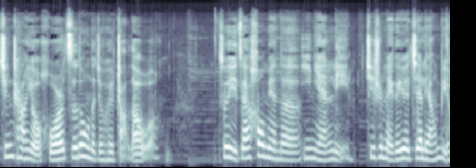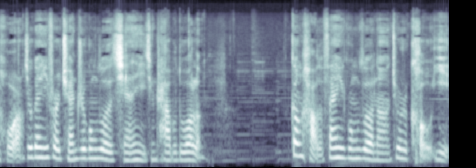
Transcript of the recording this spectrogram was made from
经常有活儿，自动的就会找到我，所以在后面的一年里，即使每个月接两笔活儿，就跟一份全职工作的钱已经差不多了。更好的翻译工作呢，就是口译。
